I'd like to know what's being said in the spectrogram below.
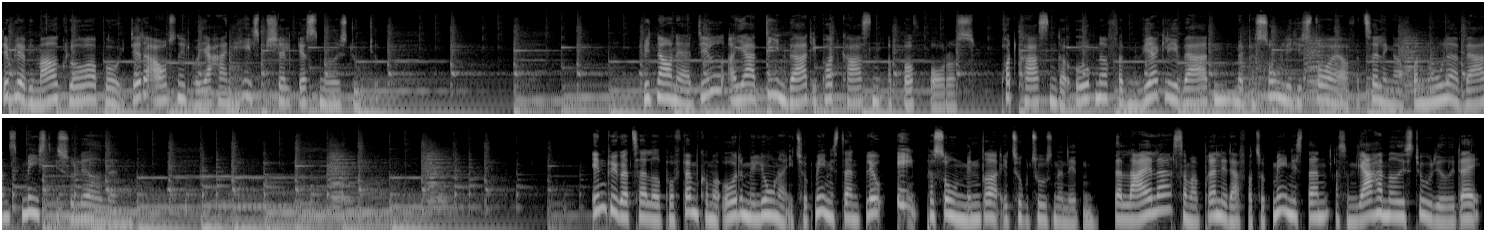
Det bliver vi meget klogere på i dette afsnit, hvor jeg har en helt speciel gæst med i studiet. Mit navn er Adil, og jeg er din vært i podcasten Above Borders. Podcasten, der åbner for den virkelige verden med personlige historier og fortællinger fra nogle af verdens mest isolerede lande. Indbyggertallet på 5,8 millioner i Turkmenistan blev en person mindre i 2019, da Leila, som oprindeligt er fra Turkmenistan, og som jeg har med i studiet i dag,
